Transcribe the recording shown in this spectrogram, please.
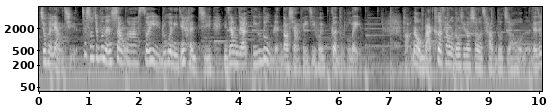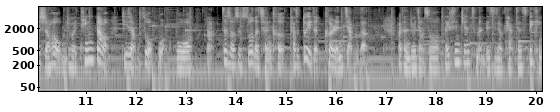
就会亮起了，这时候就不能上啦。所以如果你已经很急，你这样子要一路忍到下飞机会更累。好，那我们把客舱的东西都收的差不多之后呢，在这时候我们就会听到机长做广播啊，这时候是所有的乘客，他是对着客人讲的，他可能就会讲说，Ladies and gentlemen, this is your captain speaking。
